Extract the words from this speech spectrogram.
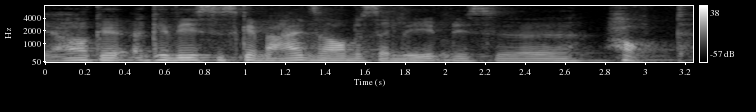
ja, ge ein gewisses gemeinsames Erlebnis äh, hat.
